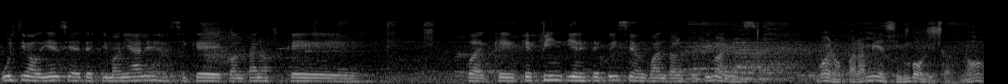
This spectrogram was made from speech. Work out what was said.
Última audiencia de testimoniales, así que contanos qué, qué, fin tiene este juicio en cuanto a los testimonios. Bueno, para mí es simbólica, ¿no?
